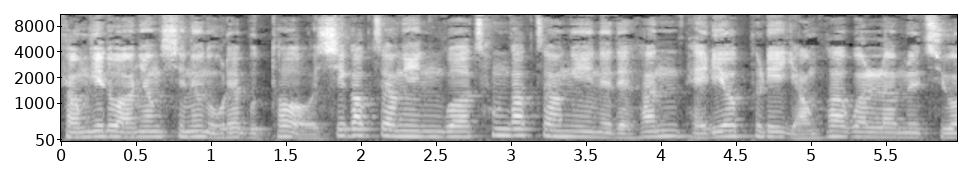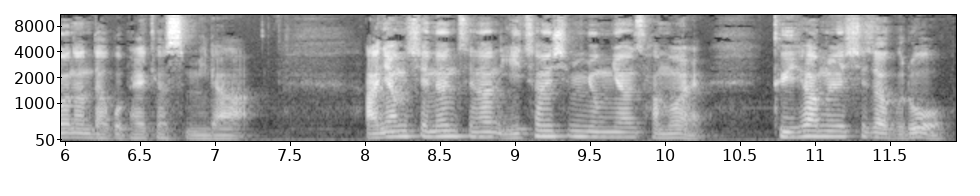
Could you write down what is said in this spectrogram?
경기도 안양시는 올해부터 시각장애인과 청각장애인에 대한 베리어 프리 영화 관람을 지원한다고 밝혔습니다. 안양시는 지난 2016년 3월 귀향을 시작으로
